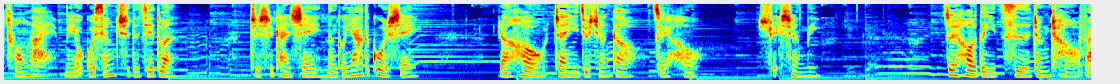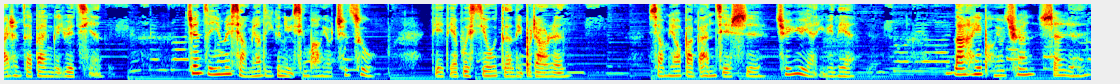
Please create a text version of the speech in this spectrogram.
从来没有过相持的阶段，只是看谁能够压得过谁，然后战役就宣告，最后谁胜利。最后的一次争吵发生在半个月前，娟子因为小喵的一个女性朋友吃醋，喋喋不休，得理不饶人。小喵百般解释，却愈演愈烈，拉黑朋友圈、删人，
